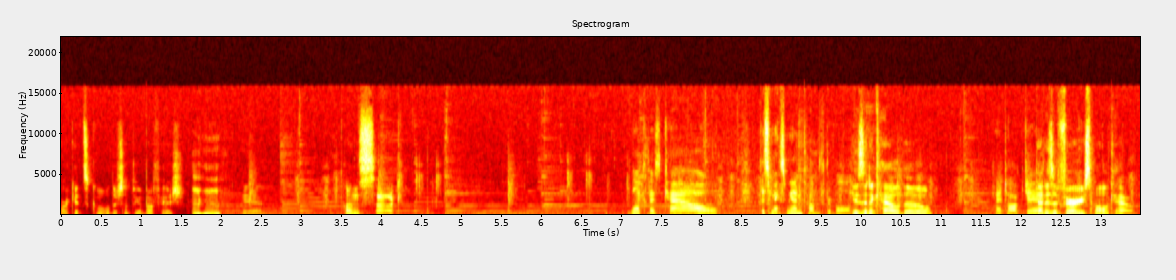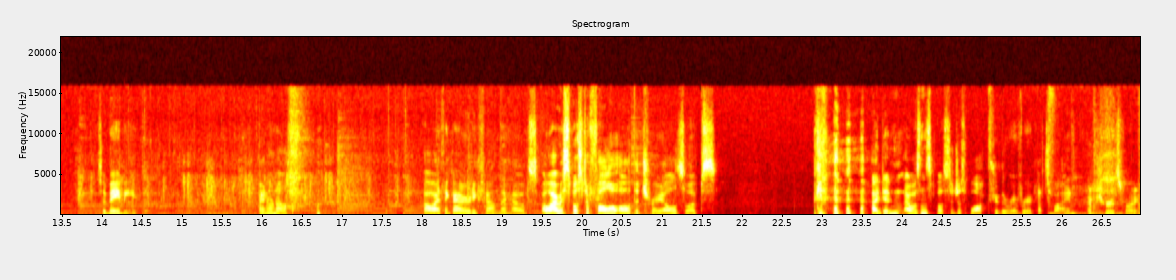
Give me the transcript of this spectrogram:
Orchid School? There's something about fish? Mm-hmm. Yeah. Puns suck. Look, this cow. This makes me uncomfortable. Is it a cow, though? Can I talk to it? That is a very small cow. It's a baby. I don't know. oh, I think I already found my house. Oh, I was supposed to follow all the trails. Whoops. I didn't. I wasn't supposed to just walk through the river. That's fine. I'm sure it's fine,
